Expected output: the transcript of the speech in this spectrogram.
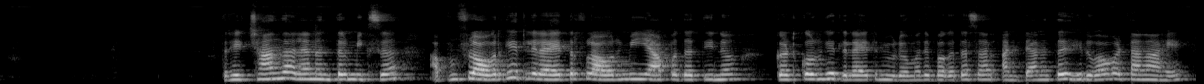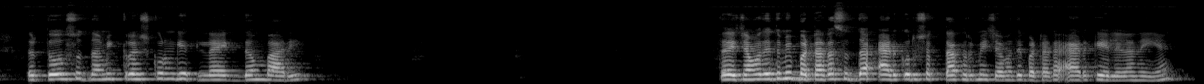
तर हे छान झाल्यानंतर मिक्स आपण फ्लॉवर घेतलेला आहे तर फ्लॉवर मी या पद्धतीनं कट करून घेतलेला आहे. तुम्ही व्हिडिओमध्ये बघत असाल. आणि त्यानंतर हिरवा वटाणा आहे तर तो सुद्धा मी क्रश करून घेतलेला आहे एकदम बारीक. तर याच्यामध्ये तुम्ही बटाटा सुद्धा ॲड करू शकता. खरं मी याच्यामध्ये बटाटा ॲड केलेला नाही आहे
